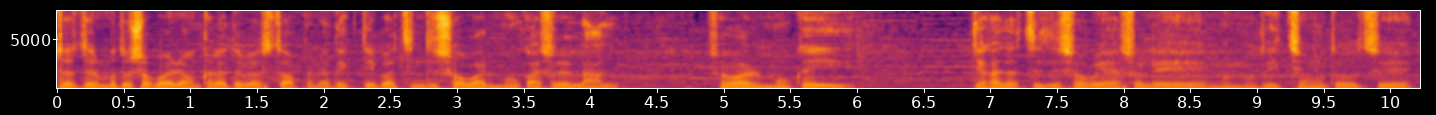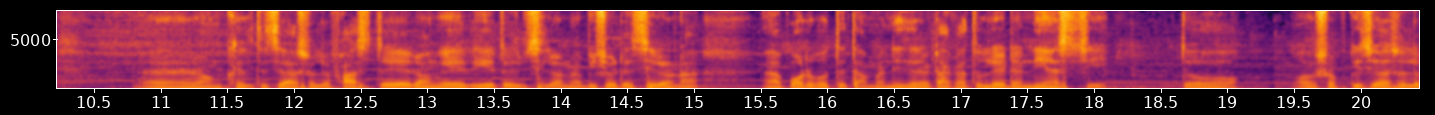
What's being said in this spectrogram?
যার যার মতো সবাই রং খেলাতে ব্যস্ত, আপনারা দেখতেই পাচ্ছেন যে সবার মুখ আসলে লাল। সবার মুখেই দেখা যাচ্ছে যে সবাই আসলে মন মতো ইচ্ছা মতো হচ্ছে রং খেলতেছে। আসলে ফার্স্টে রঙের ইয়েটা ছিল না, বিষয়টা ছিল না। পরবর্তীতে আমরা নিজেরা টাকা তুলে এটা নিয়ে আসছি। তো সব কিছু আসলে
